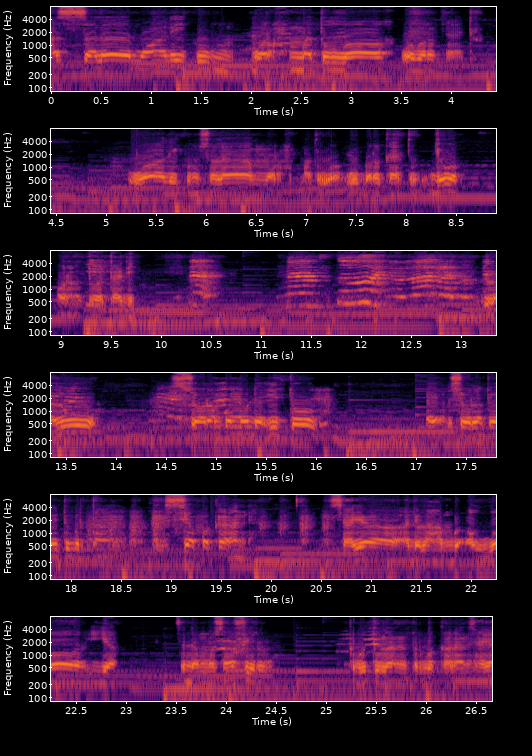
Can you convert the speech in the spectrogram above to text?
Assalamualaikum warahmatullahi wabarakatuh. Waalaikumsalam warahmatullahi wabarakatuh. Jawab orang tua tadi. Lalu seorang pemuda itu eh, seorang tua itu bertanya Siapakah anda? Saya adalah hamba Allah Ia sedang musafir Kebetulan perbekalan saya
